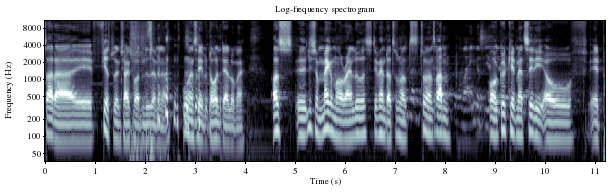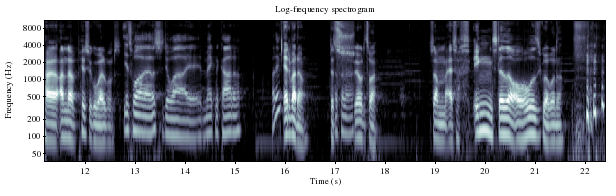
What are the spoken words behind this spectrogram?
så er der øh, 80% chance for, at den hvide er vinder, uanset hvor dårligt det album er. Også øh, ligesom Macklemore og Ryan Lewis, det vandt der 2013 over Good Kid, Mad City og et par andre pissegode albums. Jeg tror også, det var øh, Magna Carta. Var det ikke? Ja, det var det. Det, noget. jo, det tror jeg. Som altså ingen steder overhovedet skulle have vundet.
